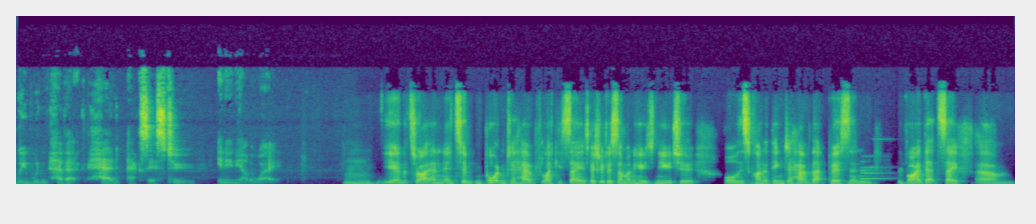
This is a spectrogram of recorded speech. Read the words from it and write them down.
we wouldn't have had access to in any other way. Mm, yeah, that's right. And it's important to have, like you say, especially for someone who's new to all this kind of thing, to have that person provide that safe um,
